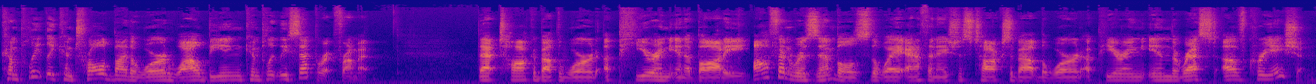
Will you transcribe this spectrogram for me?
completely controlled by the Word while being completely separate from it that talk about the word appearing in a body often resembles the way Athanasius talks about the word appearing in the rest of creation,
